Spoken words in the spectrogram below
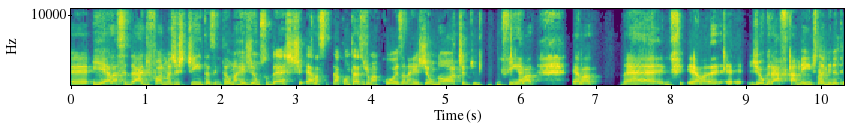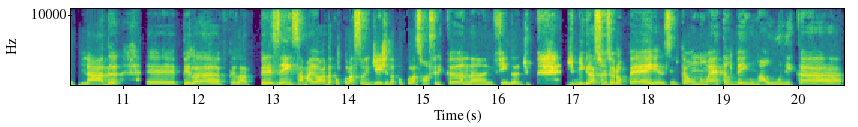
É, e ela se dá de formas distintas. Então, na região sudeste, ela acontece de uma coisa, na região norte, enfim, ela, ela né, ela é, é geograficamente também determinada é, pela, pela presença maior da população indígena, da população africana, enfim, da, de, de, migrações europeias. Então, não é também uma única,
